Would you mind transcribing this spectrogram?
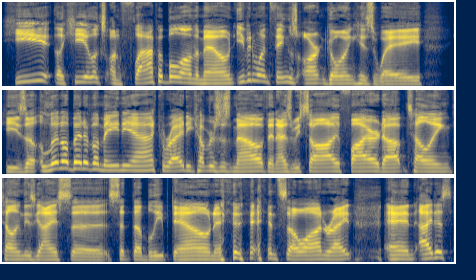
he like he looks unflappable on the mound, even when things aren't going his way. He's a little bit of a maniac, right? He covers his mouth, and as we saw, fired up, telling telling these guys to sit the bleep down and, and so on, right? And I just,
